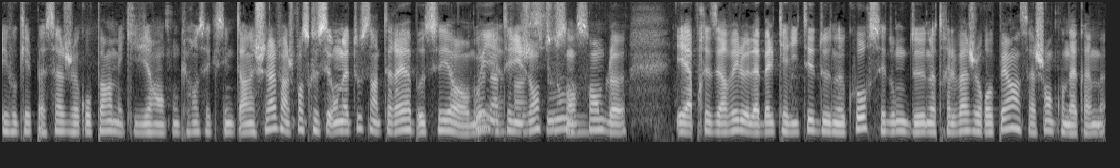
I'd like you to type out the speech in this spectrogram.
évoqué le passage groupe 1 mais qui vient en concurrence avec International. Enfin je pense que c'est on a tous intérêt à bosser en bonne Oui, enfin, intelligence tous ensemble euh, et à préserver le label qualité de nos courses et donc de notre élevage européen, sachant qu'on a quand même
